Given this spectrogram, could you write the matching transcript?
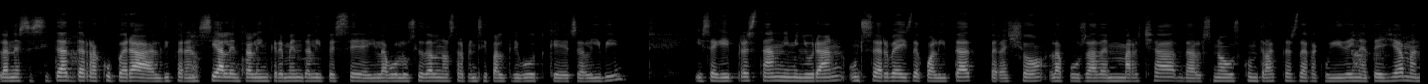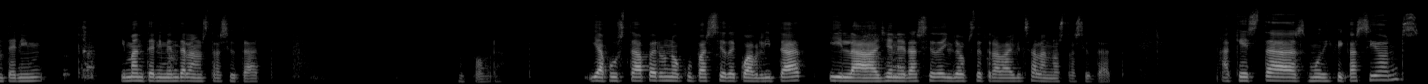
la necessitat de recuperar el diferencial entre l'increment de l'IPC i l'evolució del nostre principal tribut, que és l'IBI, i seguir prestant i millorant uns serveis de qualitat, per això la posada en marxa dels nous contractes de recollida i neteja mantenim, i manteniment de la nostra ciutat. Pobre. I apostar per una ocupació de qualitat i la generació de llocs de treballs a la nostra ciutat. Aquestes modificacions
